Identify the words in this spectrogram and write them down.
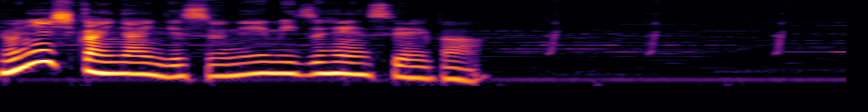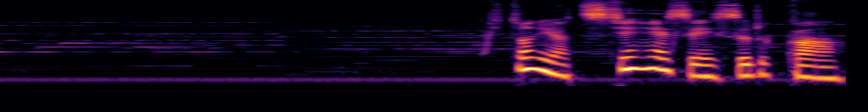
4人しかいないんですよね、水編成が。1人は土編成するか。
